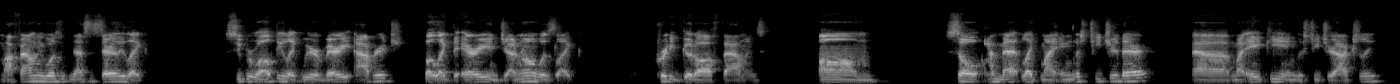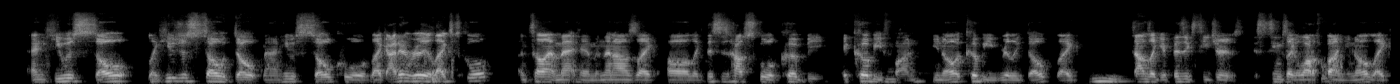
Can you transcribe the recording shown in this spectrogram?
My family wasn't necessarily like super wealthy. Like we were very average, but like the area in general was like pretty good off families. Um, so I met like my English teacher there, uh, my AP English teacher actually, and he was so like he was just so dope, man. He was so cool. Like I didn't really like school until I met him, and then I was like, oh, like this is how school could be. It could be fun, you know. It could be really dope. Like mm. sounds like your physics teacher seems like a lot of fun, you know. Like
